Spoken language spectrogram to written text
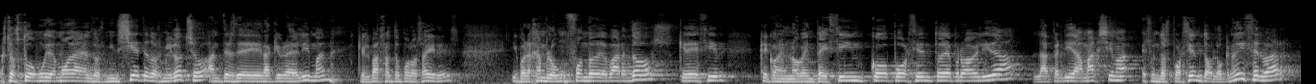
Esto estuvo muy de moda en el 2007, 2008, antes de la quiebra de Lehman, que el VAR saltó por los aires. Y por ejemplo, un fondo de VAR 2 quiere decir que con el 95% de probabilidad la pérdida máxima es un 2%. Lo que no dice el VAR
